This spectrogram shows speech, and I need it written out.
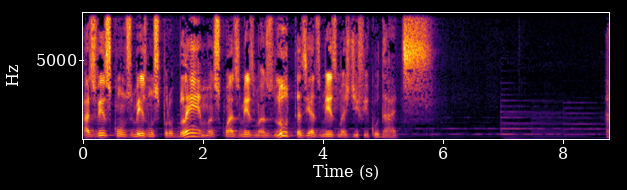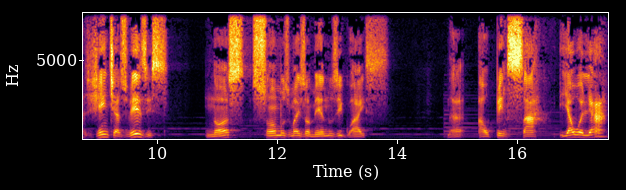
às vezes com os mesmos problemas, com as mesmas lutas e as mesmas dificuldades. A gente, às vezes, nós somos mais ou menos iguais né? ao pensar e ao olhar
